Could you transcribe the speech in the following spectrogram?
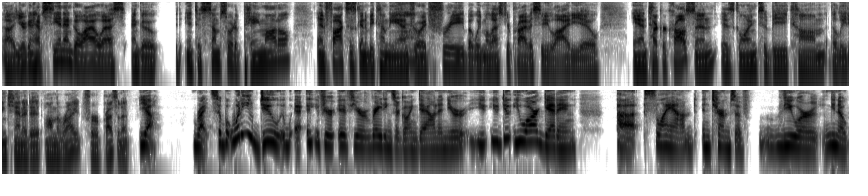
Uh, you're going to have CNN go iOS and go into some sort of pay model. And Fox is going to become the Android oh. free, but we molest your privacy, lie to you. And Tucker Carlson is going to become the leading candidate on the right for president. Yeah. Right. So, but what do you do uh, if your if your ratings are going down and you're you you do you are getting uh, slammed in terms of viewer, you know,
